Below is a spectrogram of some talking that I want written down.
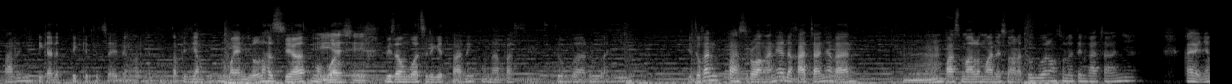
paling tiga detik itu saya dengar itu. Tapi yang lumayan jelas ya, iya membuat sih bisa membuat sedikit panik. Kenapa sih itu baru aja? Itu kan pas ruangannya ada kacanya kan. hmm. Pas malam ada suara tuh gua langsung liatin kacanya. Kayaknya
